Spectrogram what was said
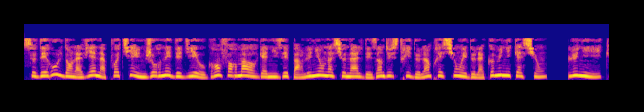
se déroule dans la Vienne à Poitiers une journée dédiée au grand format organisée par l'Union nationale des industries de l'impression et de la communication, l'UNIIC,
